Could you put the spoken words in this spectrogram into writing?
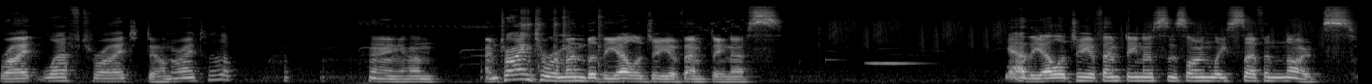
right, left, right, down, right, up. Hang on. I'm trying to remember the Elegy of Emptiness. Yeah, the Elegy of Emptiness is only seven notes.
